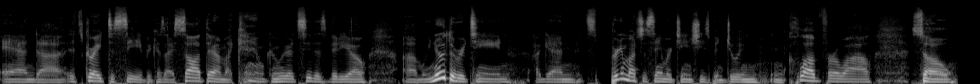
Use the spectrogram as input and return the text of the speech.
and uh, it's great to see because I saw it there. I'm like, can, we see this video? Um, we knew the routine. Again, it's pretty much the same routine she's been doing in club for a while. So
